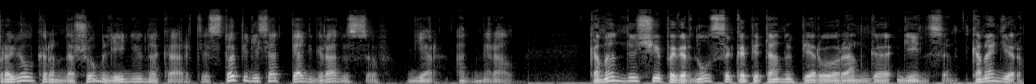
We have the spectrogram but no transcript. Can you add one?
провел карандашом линию на карте. «155 градусов, гер-адмирал». Командующий повернулся к капитану первого ранга Гинса. «Командир,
